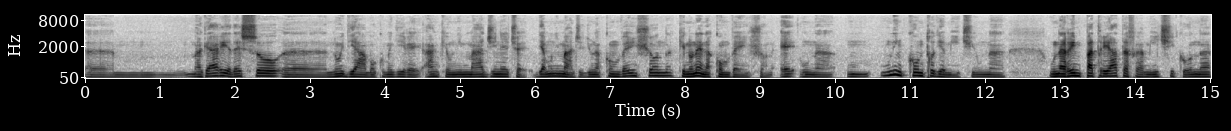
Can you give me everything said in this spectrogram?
Um, magari adesso uh, noi diamo, come dire, anche un'immagine, cioè diamo un'immagine di una convention che non è una convention, è una, un, un incontro di amici, una una rimpatriata fra amici con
